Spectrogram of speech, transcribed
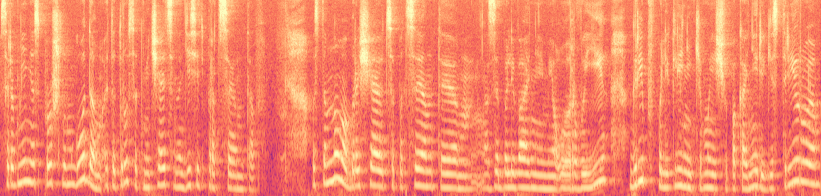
В сравнении с прошлым годом этот рост отмечается на 10%. В основном обращаются пациенты с заболеваниями ОРВИ. Грипп в поликлинике мы еще пока не регистрируем.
